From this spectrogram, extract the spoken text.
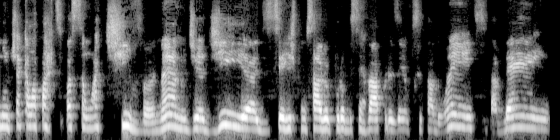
não tinha aquela participação ativa né, no dia a dia, de ser responsável por observar, por exemplo, se está doente, se está bem,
